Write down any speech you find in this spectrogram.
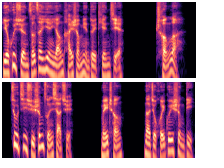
也会选择在艳阳台上面对天劫。成了就继续生存下去，没成那就回归圣地。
